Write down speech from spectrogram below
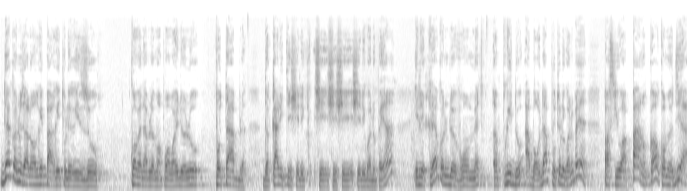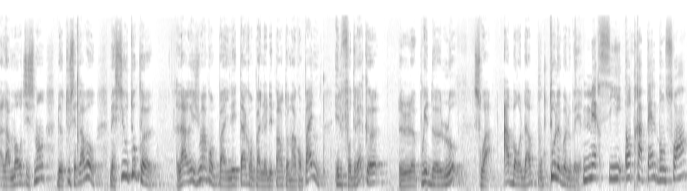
dès que nous allons réparer tous les réseaux convenablement pour envoyer de l'eau potable de qualité chez les, chez, chez les Guadeloupéens, il est clair que nous devrons mettre un prix d'eau abordable pour tous les Guadeloupéens. Parce qu'il n'y aura pas encore, comme on dit, l'amortissement de tous ces travaux. Mais surtout que la région accompagne, l'État accompagne, le département accompagne, il faudrait que le prix de l'eau soit abordable pour tous les Guadeloupéens. Merci. Autre appel, bonsoir.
